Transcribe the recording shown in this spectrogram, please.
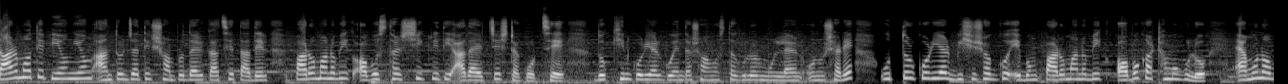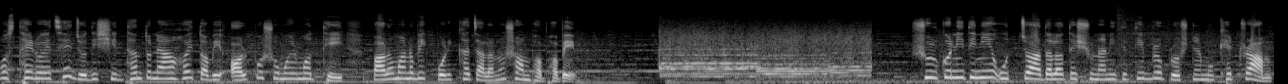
তার মতে, পিয়ংইয়ং আন্তর্জাতিক সম্প্রদায়ের কাছে তাদের পারমাণবিক অবস্থার স্বীকৃতি আদায়ের চেষ্টা করছে। দক্ষিণ কোরিয়ার গোয়েন্দা সংস্থাগুলোর মূল্যায়ন অনুসারে উত্তর কোরিয়ার বিশেষজ্ঞ এবং পারমাণবিক অবকাঠামোগুলো এমন অবস্থায় রয়েছে যদি সিদ্ধান্ত নেওয়া হয় তবে অল্প সময়ের মধ্যেই পারমাণবিক পরীক্ষা চালানো সম্ভব হবে। শুল্ক নীতি নিয়ে উচ্চ আদালতের শুনানিতে তীব্র প্রশ্নের মুখে ট্রাম্প।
